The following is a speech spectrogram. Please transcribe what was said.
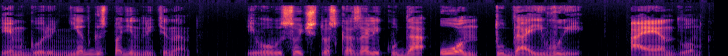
Я ему говорю: "Нет, господин лейтенант. Его высочество сказали, куда он, туда и вы". А Эндлунг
